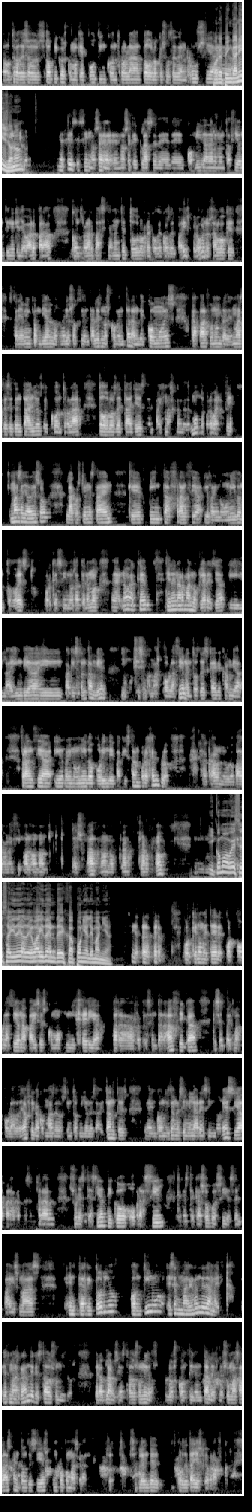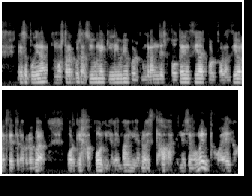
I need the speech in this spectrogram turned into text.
otro de esos tópicos como que Putin controla todo lo que sucede en Rusia. Por el pinganillo, ¿no? Sí, sí, sí, no sé, no sé qué clase de, comida, de alimentación tiene que llevar para controlar básicamente todos los recovecos del país. Pero bueno, es algo que estaría bien que un día en los medios occidentales nos comentaran de cómo es capaz un hombre de más de 70 años de controlar todos los detalles del país más grande del mundo. Pero bueno, en fin, más allá de eso, la cuestión está en qué pinta Francia y Reino Unido en todo esto porque si nos atenemos, eh, no, es que tienen armas nucleares ya, y la India y Pakistán también, y muchísima más población, entonces, ¿qué hay que cambiar? Francia y Reino Unido por India y Pakistán, por ejemplo. Claro, en Europa van a decir, no, no, no, de eso nada, no, no, claro, claro que no. ¿Y cómo ves esa idea de Biden de Japón y Alemania? Sí, espera, espera. ¿Por qué no meter por población a países como Nigeria para representar a África, que es el país más poblado de África, con más de 200 millones de habitantes? En condiciones similares Indonesia para representar al sureste asiático o Brasil, que en este caso, pues sí, es el país más en territorio continuo, es el más grande de América. Es más grande que Estados Unidos. Pero claro, si a Estados Unidos los continentales le sumas Alaska, entonces sí es un poco más grande. simplemente por detalles geográficos que se pudiera mostrar pues así un equilibrio pues grandes potencias por población etcétera pero claro ¿por qué Japón y Alemania no estaban en ese momento? bueno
